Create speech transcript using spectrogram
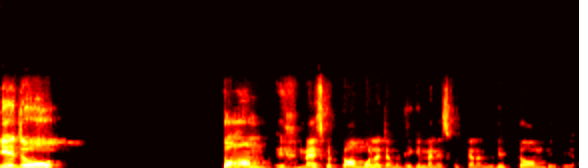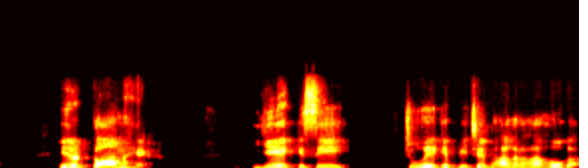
ये जो टॉम, मैं इसको टॉम बोलना चाहूँगा, ठीक है? मैंने इसको क्या नाम दे दिया? टॉम दे दिया। ये जो टॉम है, ये किसी चूहे के पीछे भाग रहा होगा।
